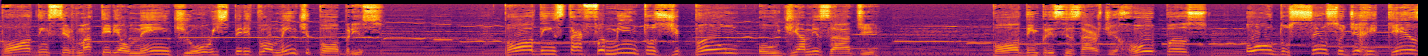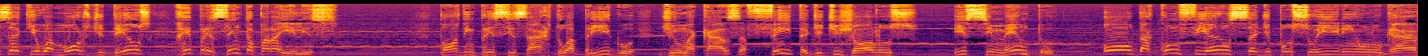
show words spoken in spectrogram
Podem ser materialmente ou espiritualmente pobres. Podem estar famintos de pão ou de amizade. Podem precisar de roupas ou do senso de riqueza que o amor de Deus representa para eles. Podem precisar do abrigo de uma casa feita de tijolos e cimento ou da confiança de possuírem um lugar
